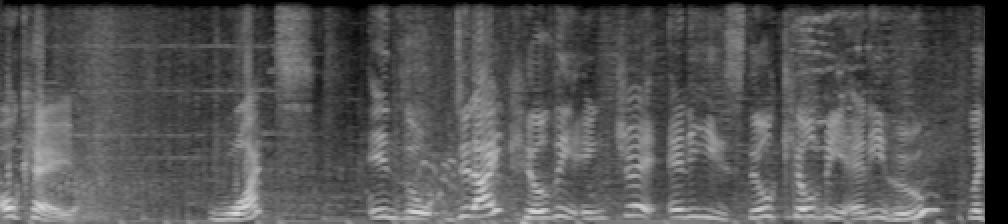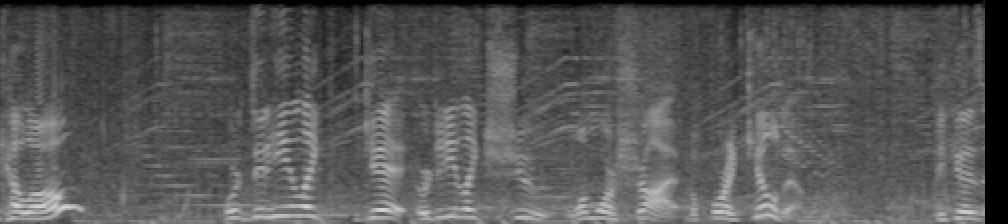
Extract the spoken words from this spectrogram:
Okay. What? The... Did I kill the Inkjet and he still killed me anywho? Like, hello? Or did he, like, get... Or did he, like, shoot one more shot before I killed him? Because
